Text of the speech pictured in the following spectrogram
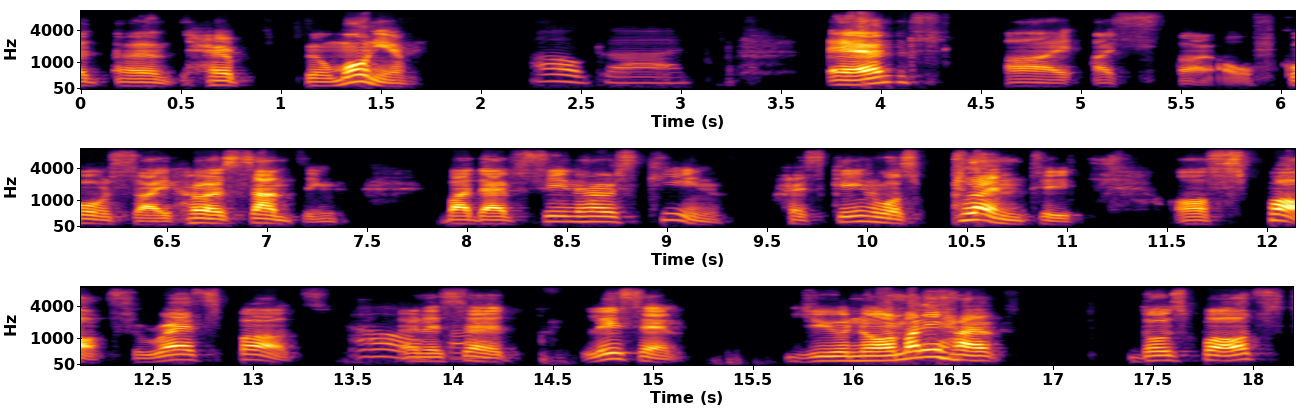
uh, uh, her pneumonia. Oh God. And I, I, I, of course, I heard something, but I've seen her skin. Her skin was plenty of spots, red spots. Oh, and I God. said, listen, do you normally have those spots?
